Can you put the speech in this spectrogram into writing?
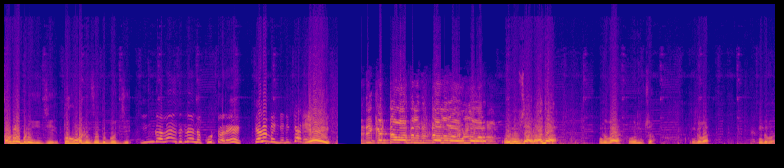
தற்கொலை பண்ணிக்கிச்சு. தூக்கு மாட்டி செத்து போச்சு. இங்கெல்லாம் எதுக்கு என்ன கூட்டு வரே? கிளம்பு இங்க நிக்க ஏய்! நீ கெட்ட வார்த்தையில திட்டாலும் நான் உள்ள வரும் ஒரு நிமிஷம் ராதா. இங்க வா ஒரு நிமிஷம். இங்க வா இங்க வா.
